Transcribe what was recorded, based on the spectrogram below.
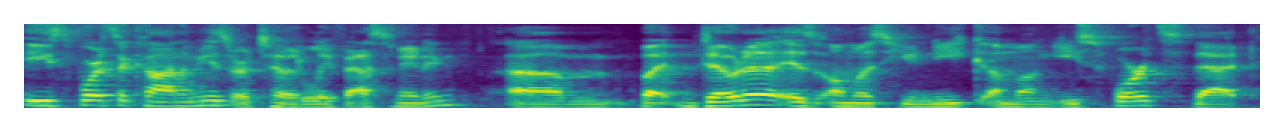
esports economies are totally fascinating. Um, but Dota is almost unique among esports that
